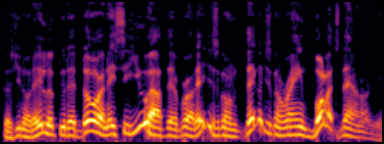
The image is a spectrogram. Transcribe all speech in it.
because you know they look through that door and they see you out there, bro. They just gonna they just gonna rain bullets down on you.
